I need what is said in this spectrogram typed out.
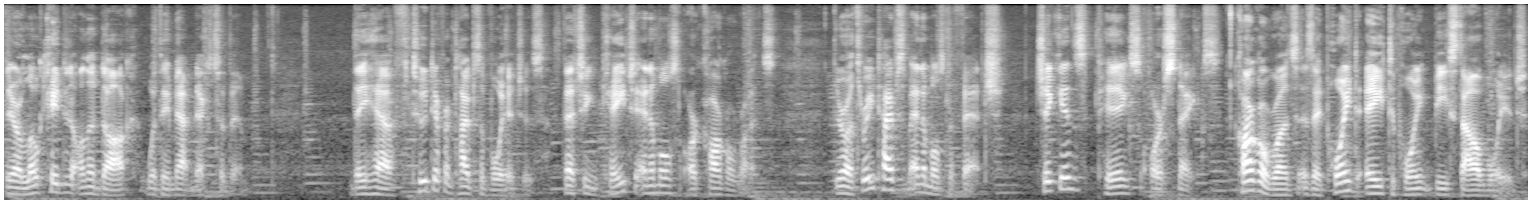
They are located on the dock with a map next to them. They have two different types of voyages, fetching caged animals or cargo runs. There are three types of animals to fetch, chickens, pigs, or snakes. Cargo runs is a point A to point B style voyage.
